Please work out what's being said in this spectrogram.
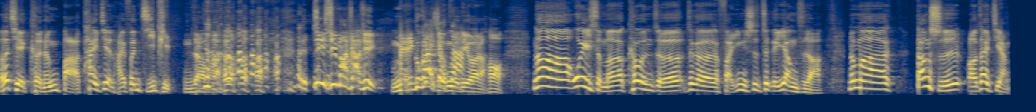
而且可能把太监还分极品，你知道吗？继续骂下去，每个该熊的地方了哈。那为什么柯文哲这个反应是这个样子啊？那么。当时啊，在讲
